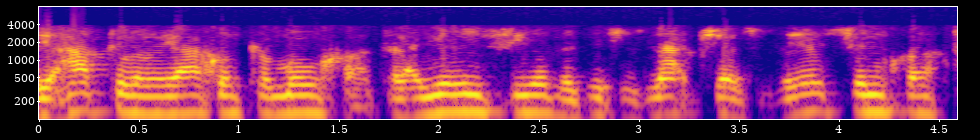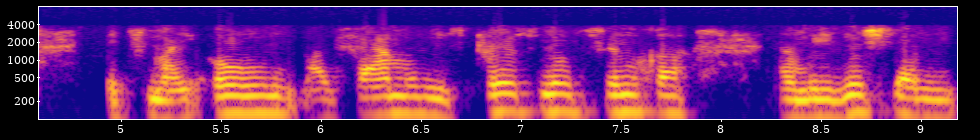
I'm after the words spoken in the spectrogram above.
kamocha, that I really feel that this is not just their simcha, it's my own, my family's personal simcha, and we wish them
